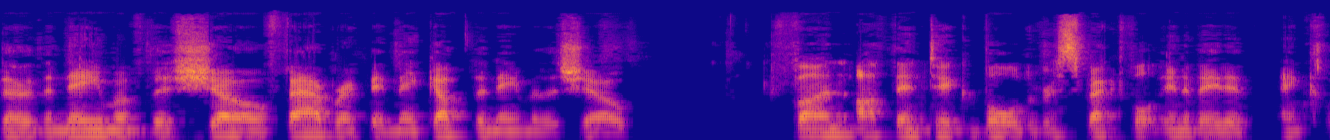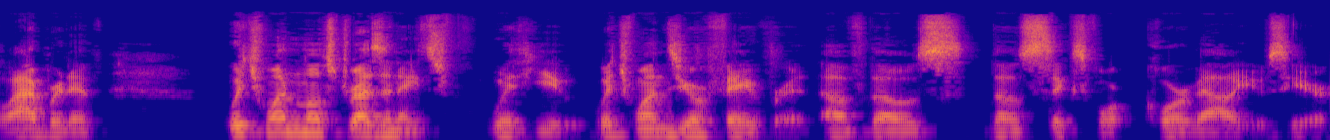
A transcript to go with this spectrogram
they're the name of the show, Fabric. They make up the name of the show. Fun, authentic, bold, respectful, innovative, and collaborative. Which one most resonates with you? Which one's your favorite of those those six core values here?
